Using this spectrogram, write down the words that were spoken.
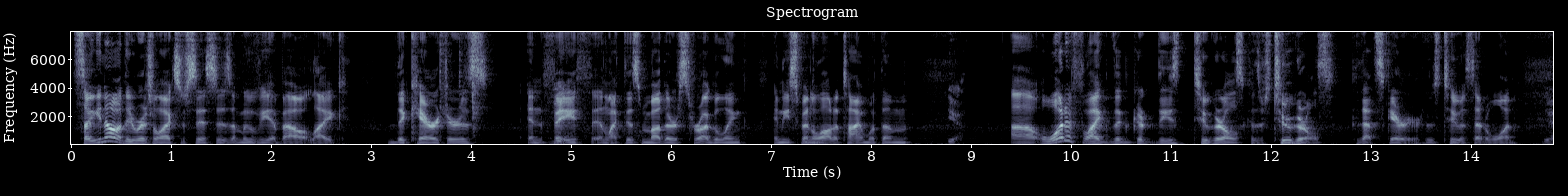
So you know the original Exorcist is a movie about like the characters and faith and like this mother struggling, and you spend a lot of time with them. Yeah. Uh, what if like the these two girls, because there's two girls, because that's scarier. There's two instead of one. Yeah.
